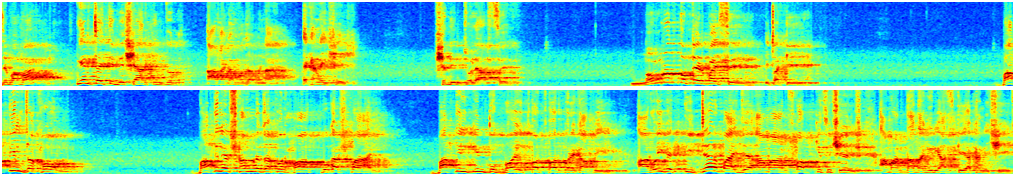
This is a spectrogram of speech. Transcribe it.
যে বাবা, এর চাইতে বেশি আর কিন্তু আর আগানো যাবে না, এখানেই শেষ। সেদিন চলে আসছে। নম্রত্ব টের পাইছে, এটা কি? বাতিল যখন, বাতিলের সামনে যখন হক প্রকাশ পায় বাতিল কিন্তু ভয়ে থর থর করে কাঁপে। আর ওই ব্যক্তি টের পায় যে আমার সব কিছু শেষ, আমার দাদাগিরি আজকে এখানে শেষ।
